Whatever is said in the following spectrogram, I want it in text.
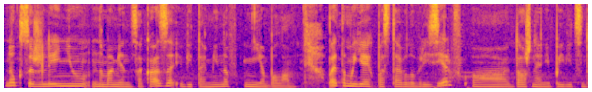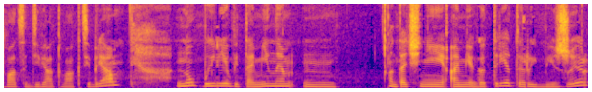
но, к сожалению, на момент заказа витаминов не было. Поэтому я их поставила в резерв. А, должны они появиться 29 октября. Но были витамины, точнее омега-3, это рыбий жир,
